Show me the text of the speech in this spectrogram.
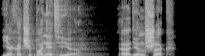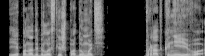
«Я хочу понять ее. Один шаг. Ей понадобилось лишь подумать. «Проткни его!»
